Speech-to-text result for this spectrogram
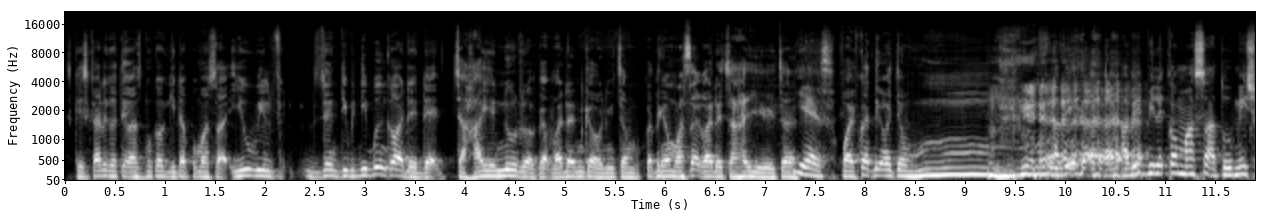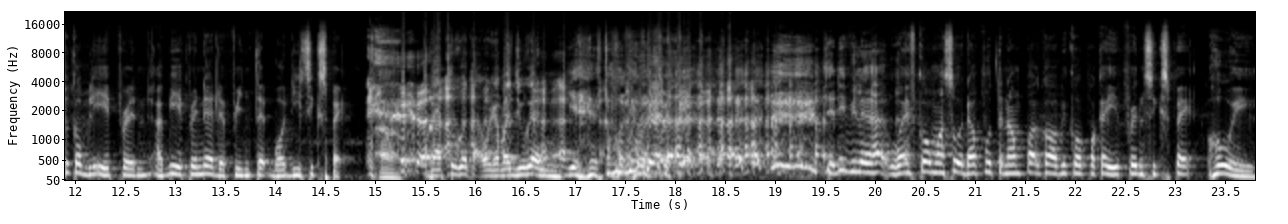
Sekali-sekala kau tengok husband kau pergi dapur masak You will tiba-tiba kau ada That cahaya nur tau kat badan kau ni Macam kau tengah masak kau ada cahaya Macam Yes. Wife kau tengok macam hmm. habis, habis bila kau masak tu Make sure kau beli apron Habis apron dia ada printed body six pack ah, Dah tu kau tak pakai baju kan Yes tak pakai baju. Jadi bila wife kau masuk dapur Ternampak kau Habis kau pakai apron six pack Hoi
